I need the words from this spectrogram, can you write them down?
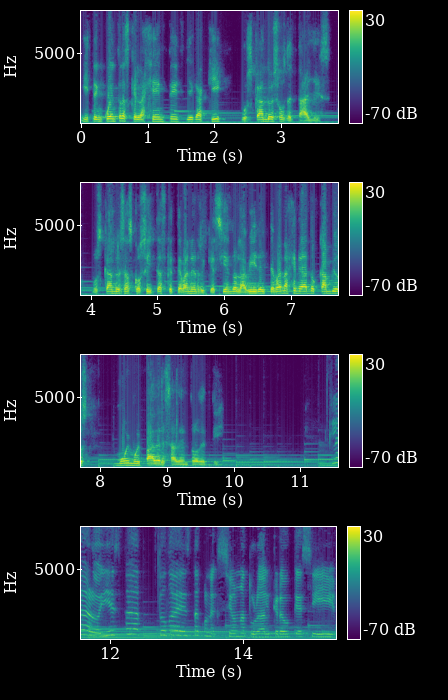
y te encuentras que la gente llega aquí buscando esos detalles, buscando esas cositas que te van enriqueciendo la vida y te van a generando cambios muy, muy padres adentro de ti. Claro, y esta, toda esta conexión natural creo que sí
